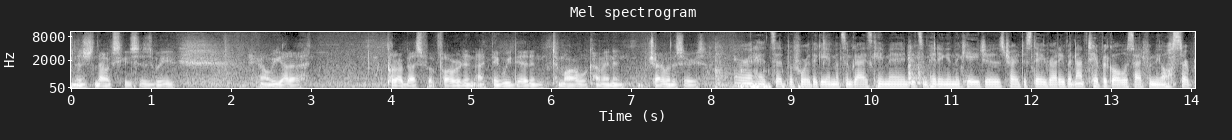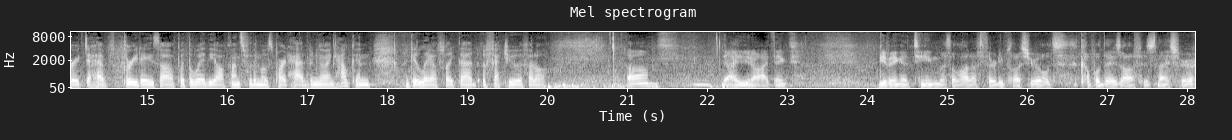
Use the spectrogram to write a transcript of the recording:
there's no excuses. We, you know, we gotta put our best foot forward, and I think we did. And tomorrow we'll come in and try to win the series. Aaron had said before the game that some guys came in, did some hitting in the cages, tried to stay ready, but not typical aside from the All Star break to have three days off. But the way the offense for the most part had been going, how can like a layoff like that affect you, if at all? Um, I, you know, I think giving a team with a lot of 30 plus year olds a couple of days off is nice for,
